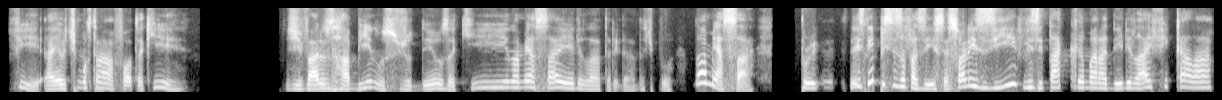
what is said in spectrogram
Fi, aí eu te mostrar uma foto aqui de vários Hum. rabinos judeus aqui e não ameaçar ele lá, tá ligado? Tipo, não ameaçar. Por- Eles nem precisam fazer isso, é só eles ir visitar a câmara dele lá e ficar lá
